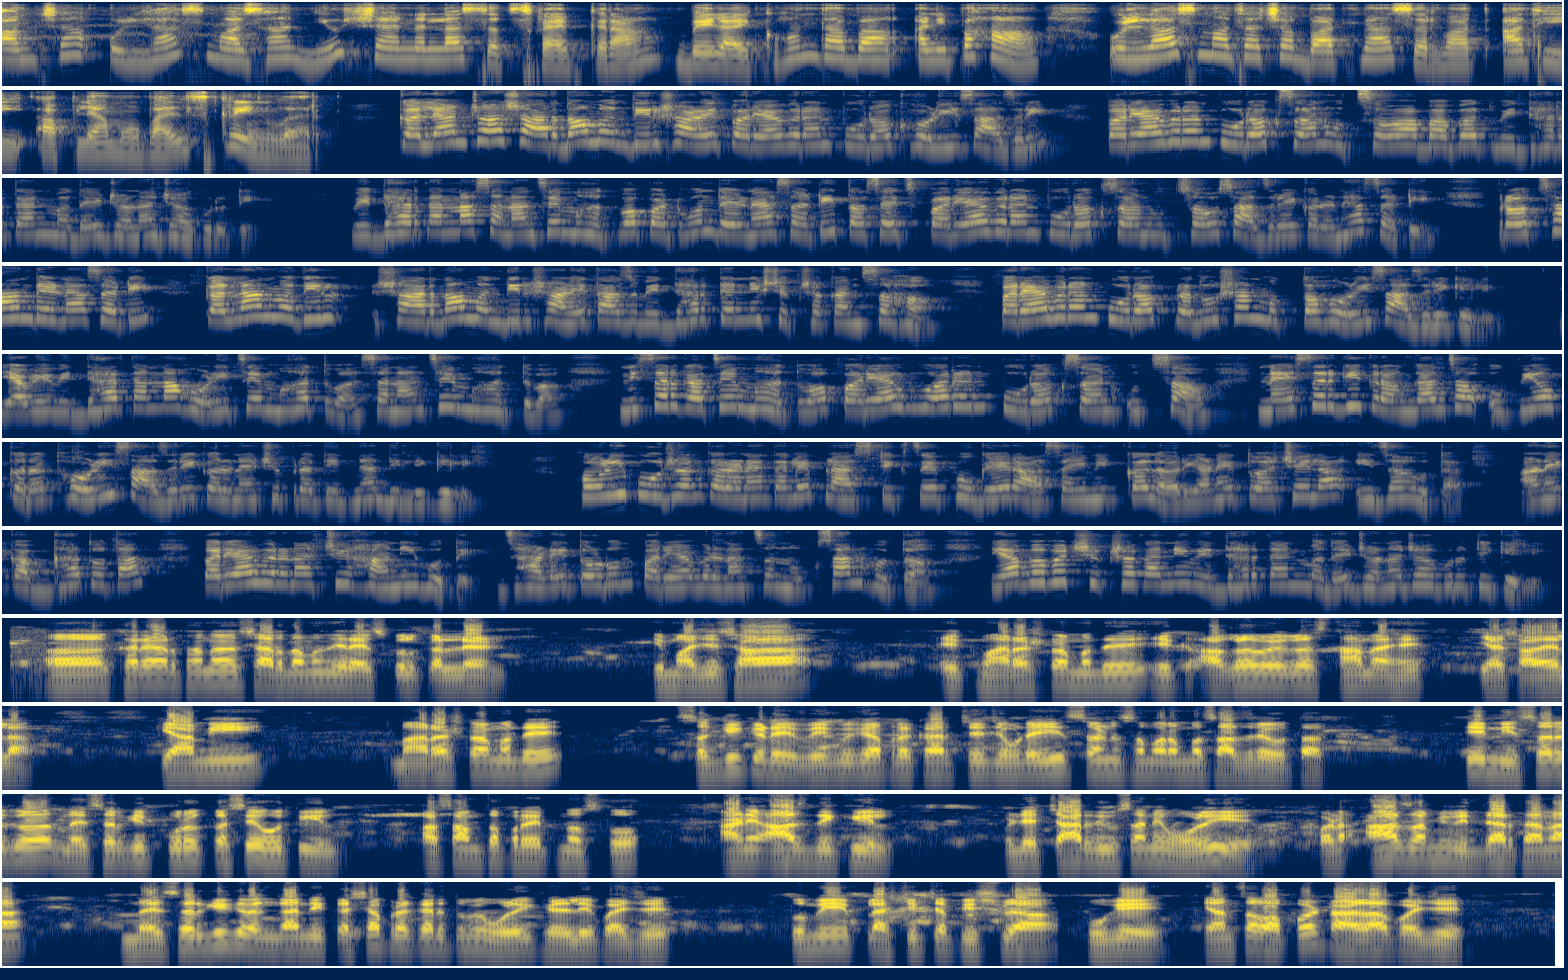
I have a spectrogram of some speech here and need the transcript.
आमच्या उल्हास माझा न्यूज चॅनलला सबस्क्राईब करा बेल आयकॉन दाबा आणि पहा उल्हास माझाच्या बातम्या सर्वात आधी आपल्या मोबाईल स्क्रीनवर. कल्याणच्या शारदा मंदिर शाळेत पर्यावरणपूरक होळी साजरी पर्यावरणपूरक सण उत्सवाबाबत विद्यार्थ्यांमध्ये जनजागृती. विद्यार्थ्यांना सणांचे महत्त्व पटवून देण्यासाठी तसेच पर्यावरणपूरक सण उत्सव साजरे करण्यासाठी प्रोत्साहन देण्यासाठी कल्याणमधील शारदा मंदिर शाळेत आज विद्यार्थ्यांनी शिक्षकांसह पर्यावरणपूरक प्रदूषणमुक्त होळी साजरी केली. यावेळी विद्यार्थ्यांना होळीचे महत्त्व सणांचे महत्त्व निसर्गाचे महत्त्व पर्यावरणपूरक सण उत्सव नैसर्गिक रंगांचा उपयोग करत होळी साजरी करण्याची प्रतिज्ञा दिली गेली. होळी पूजन करण्यात आले प्लास्टिकचे फुगे रासायनिक कलर याने त्वचेला इजा होतात. अनेक अपघात होतात पर्यावरणाची हानी होते. झाडे तोडून पर्यावरणाचं नुकसान होतं याबाबत शिक्षकांनी विद्यार्थ्यांमध्ये जनजागृती केली. खऱ्या अर्थानं शारदा मंदिर हायस्कूल कल्याण ही माझी शाळा एक महाराष्ट्रामध्ये एक आगळं वेगळं स्थान आहे या शाळेला की आम्ही महाराष्ट्रामध्ये सगळीकडे वेगवेगळ्या प्रकारचे जेवढेही सण समारंभ साजरे होतात ते निसर्ग नैसर्गिक पूरक कसे होतील असा आमचा प्रयत्न असतो. आणि आज देखील म्हणजे चार दिवसांनी होळी आहे पण आज आम्ही विद्यार्थ्यांना नैसर्गिक रंगाने कशा प्रकारे तुम्ही होळी खेळली पाहिजे तुम्ही प्लॅस्टिकच्या पिशव्या फुगे यांचा वापर टाळला पाहिजे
